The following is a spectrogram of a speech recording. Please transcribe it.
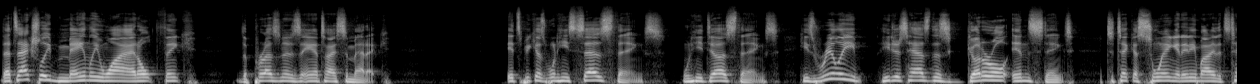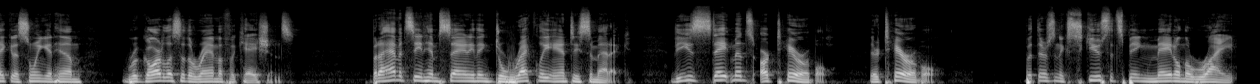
That's actually mainly why I don't think the president is anti-Semitic. It's because when he says things, when he does things, he's really he just has this guttural instinct to take a swing at anybody that's taking a swing at him regardless of the ramifications. But I haven't seen him say anything directly anti-Semitic. These statements are terrible. They're terrible. But there's an excuse that's being made on the right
